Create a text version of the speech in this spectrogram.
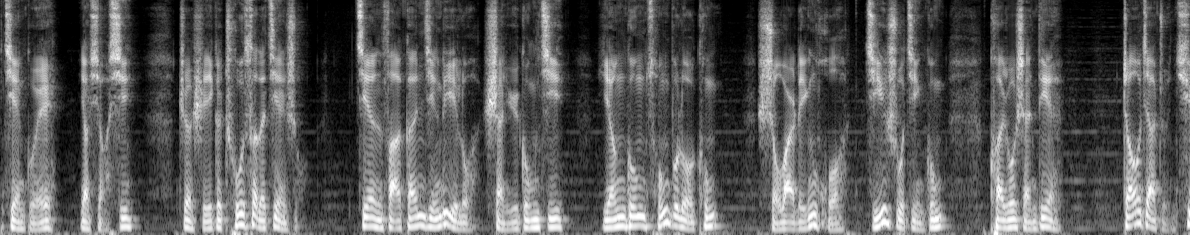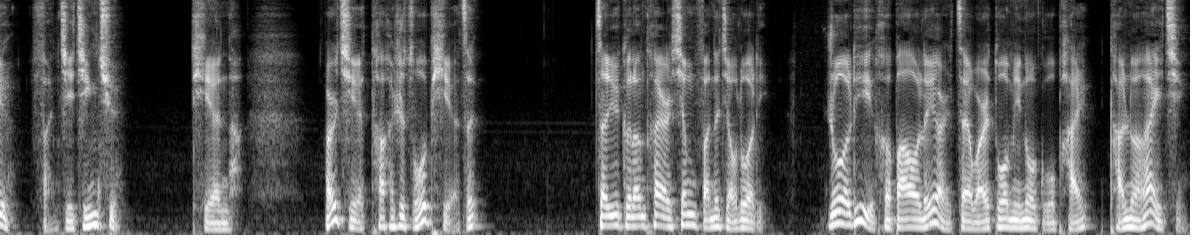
见鬼，要小心！这是一个出色的剑手，剑法干净利落，善于攻击，佯攻从不落空，手腕灵活，急速进攻，快如闪电，招架准确，反击精确。天哪！而且他还是左撇子。在与格朗泰尔相反的角落里，若丽和巴奥雷尔在玩多米诺骨牌，谈论爱情。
